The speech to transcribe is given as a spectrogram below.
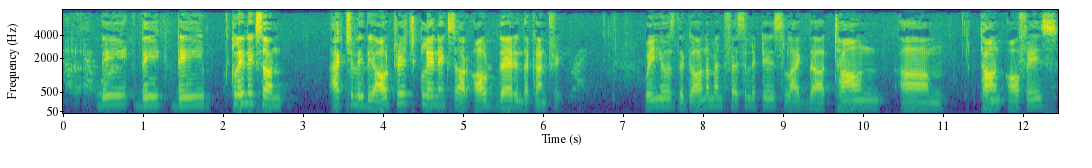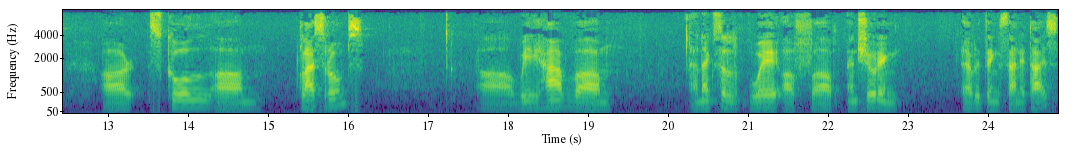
how does that work? The the the clinics are actually the outreach clinics are out there in the country. right. We use the government facilities like the town um, town office or school um, classrooms. Uh, we have um, an excellent way of uh, ensuring everything sanitized.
